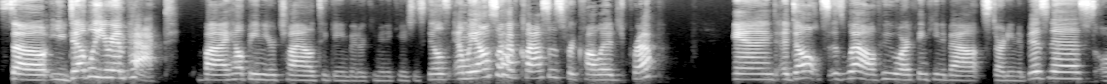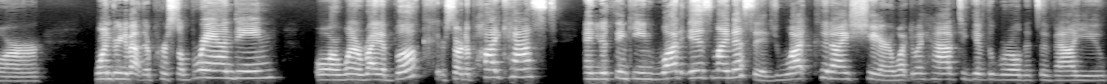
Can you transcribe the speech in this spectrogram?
So you double your impact by helping your child to gain better communication skills. And we also have classes for college prep and adults as well who are thinking about starting a business or wondering about their personal branding or want to write a book or start a podcast and you're thinking, what is my message? What could I share? What do I have to give the world that's of value?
